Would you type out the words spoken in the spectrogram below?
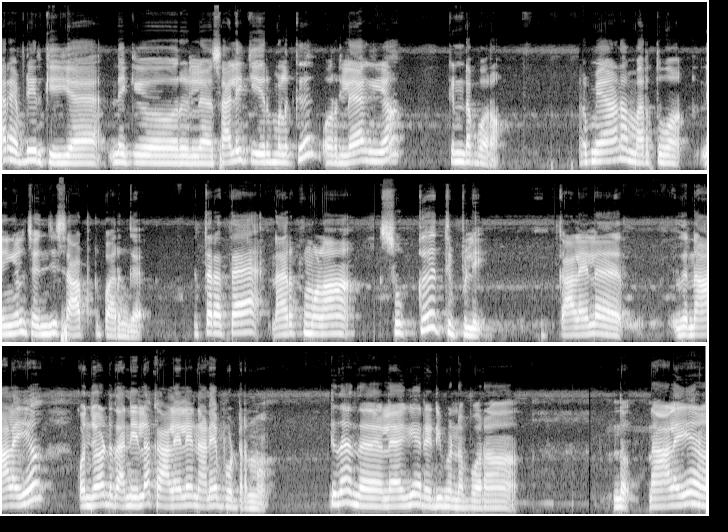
வேறு எப்படி இருக்கீங்க? இன்றைக்கி ஒரு ல சளிக்கு இருமலுக்கு ஒரு லேகியம் கிண்ட போகிறோம் அருமையான மருத்துவம். நீங்களும் செஞ்சு சாப்பிட்டு பாருங்கள் சித்திரத்தை நறுக்கு முளம் சுக்கு திப்பிலி. காலையில் இது நாளையும் கொஞ்சோண்டு தண்ணியில் காலையிலே நனைய போட்டுறணும். இதுதான் இந்த லேகியம் ரெடி பண்ண போகிறோம் இந்த நாளையும்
